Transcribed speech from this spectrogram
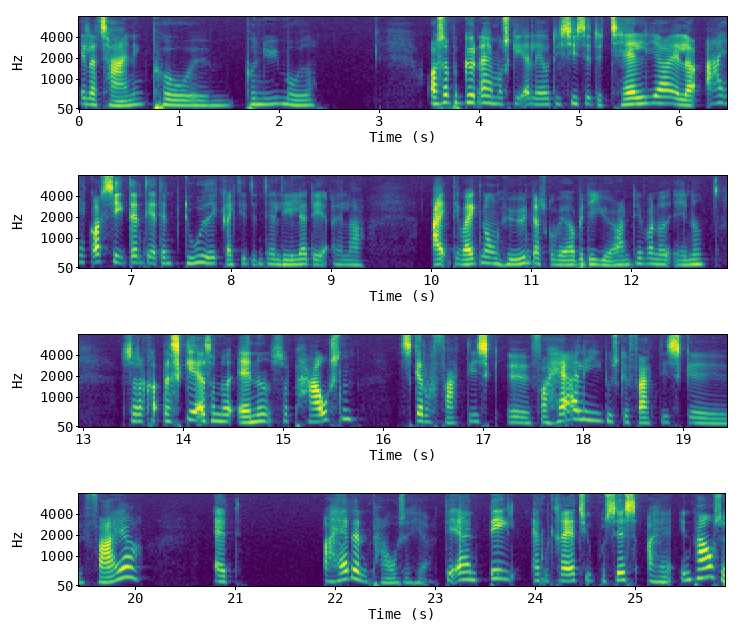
eller tegning på, øh, på nye måder. Og så begynder jeg måske at lave de sidste detaljer, eller ej, jeg kan godt se, den der, den duede ikke rigtigt, den der lilla der, eller ej, det var ikke nogen høne, der skulle være oppe i det hjørne, det var noget andet. Så der, der sker altså noget andet. Så pausen skal du faktisk øh, forhærlige, du skal faktisk øh, fejre, at at have den pause her. Det er en del af den kreative proces at have en pause.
